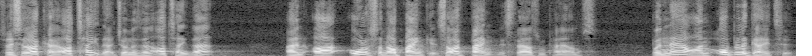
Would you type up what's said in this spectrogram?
So he said, okay, I'll take that, Jonathan, I'll take that. And I, all of a sudden I'll bank it. So I've banked this thousand pounds, but now I'm obligated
